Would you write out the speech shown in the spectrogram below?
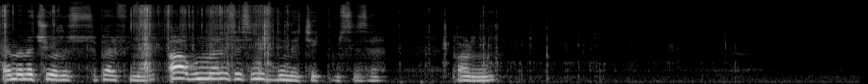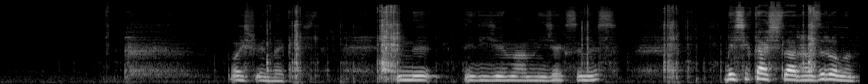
Hemen açıyoruz süper final. Aa bunların sesini dinletecektim size. Pardon. Boş verin arkadaşlar. Şimdi ne diyeceğimi anlayacaksınız. Beşiktaşlılar hazır olun.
